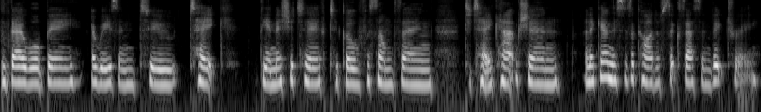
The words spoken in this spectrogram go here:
there will be a reason to take the initiative, to go for something, to take action. And again, this is a card of success and victory.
